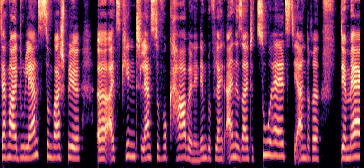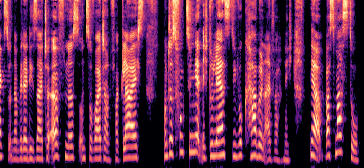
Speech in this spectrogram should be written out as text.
Sag mal, du lernst zum Beispiel äh, als Kind, lernst du Vokabeln, indem du vielleicht eine Seite zuhältst, die andere dir merkst und dann wieder die Seite öffnest und so weiter und vergleichst. Und das funktioniert nicht. Du lernst die Vokabeln einfach nicht. Ja, was machst du?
